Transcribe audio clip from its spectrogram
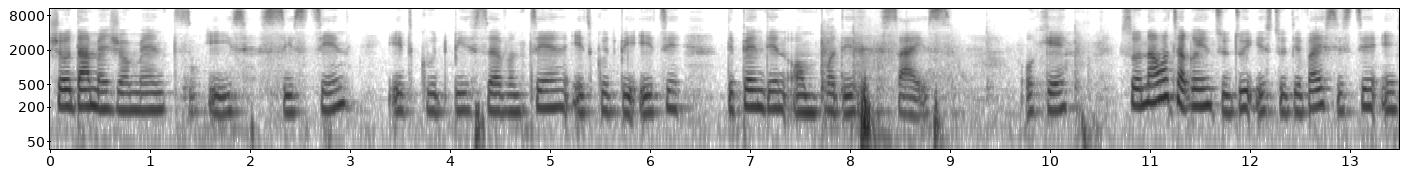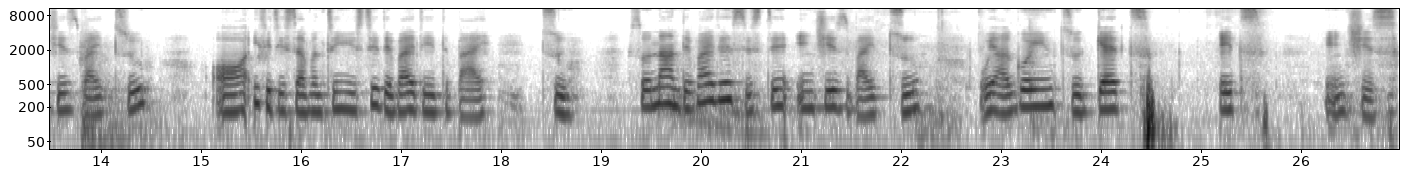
shoulder measurement is 16 it could be 17 it could be 18 depending on body size. Okay? So now what you're going to do is to divide 16 inches by 2 or if it is 17 you still divide it by 2 so now dividing 16 inches by 2 we are going to get 8 inches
